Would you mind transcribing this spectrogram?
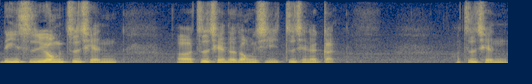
临时用之前呃之前的东西，之前的梗，之前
